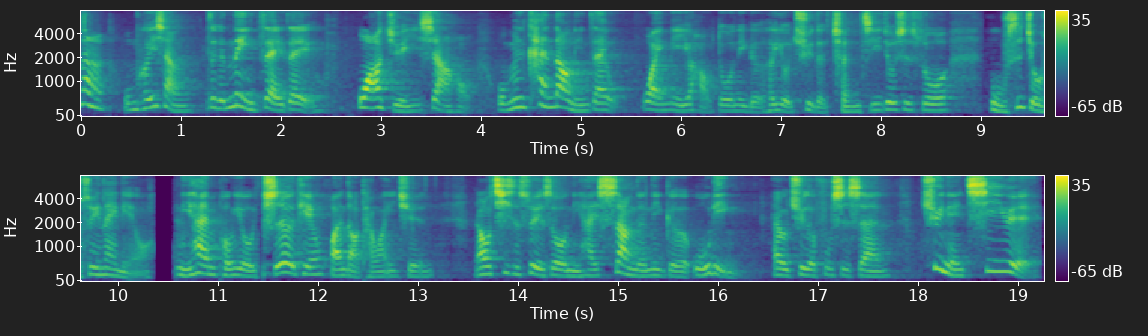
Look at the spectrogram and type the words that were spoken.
那我们回想这个内在，再挖掘一下哈，我们看到您在外面有好多那个很有趣的成绩，就是说五十九岁那年哦，你和朋友十二天环岛台湾一圈，然后七十岁的时候，你还上了那个五岭。还有去了富士山，去年七月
